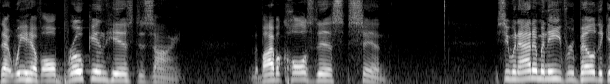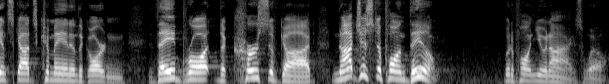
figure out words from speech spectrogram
that we have all broken His design. The Bible calls this sin. You see, when Adam and Eve rebelled against God's command in the garden, they brought the curse of God not just upon them, but upon you and I as well.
